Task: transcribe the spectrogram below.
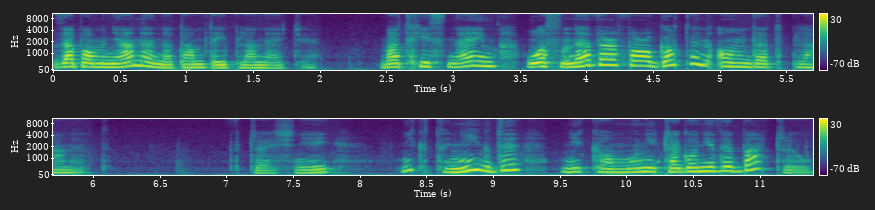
zapomniane na tamtej planecie. But his name was never forgotten on that planet. Wcześniej nikt nigdy nikomu niczego nie wybaczył.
